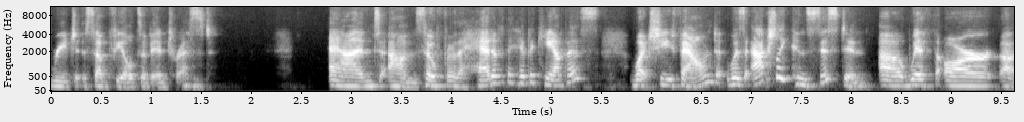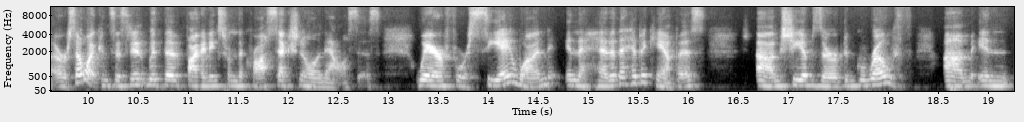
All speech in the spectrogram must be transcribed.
subfields of interest. And um, so for the head of the hippocampus, what she found was actually consistent uh, with our, uh, or somewhat consistent with the findings from the cross-sectional analysis, where for CA1 in the head of the hippocampus, um, she observed growth um, in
